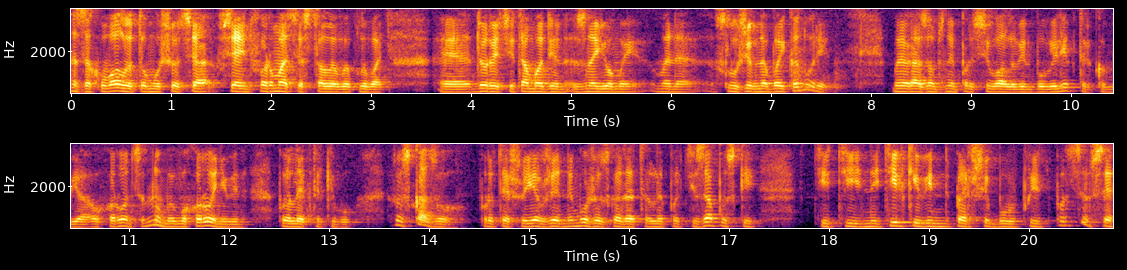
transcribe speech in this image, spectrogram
Заховали, тому що ця вся інформація стала випливати. Е, До речі, там один знайомий мене служив на Байконурі. Ми разом з ним працювали, він був електриком, я охоронцем. Ну, ми в охороні, він по електриці був. Розказував про те, що я вже не можу згадати, але про ті запуски, ті, ті, не тільки він перший був, про це все.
